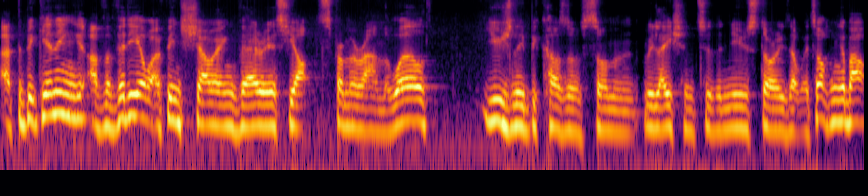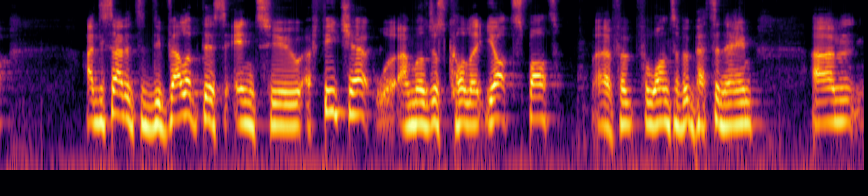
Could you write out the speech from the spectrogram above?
at the beginning of a video, I've been showing various yachts from around the world, usually because of some relation to the news stories that we're talking about. I decided to develop this into a feature, and we'll just call it Yacht Spot, uh, for, for want of a better name. Um,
